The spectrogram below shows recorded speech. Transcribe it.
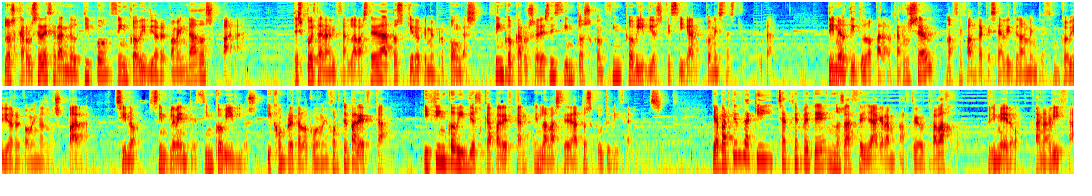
Los carruseles serán del tipo 5 vídeos recomendados para. Después de analizar la base de datos, quiero que me propongas 5 carruseles distintos con 5 vídeos que sigan con esta estructura. Dime el título para el carrusel, no hace falta que sea literalmente 5 vídeos recomendados para, sino simplemente 5 vídeos y complétalo como mejor te parezca, y 5 vídeos que aparezcan en la base de datos que utilizarías. Y a partir de aquí, ChatGPT nos hace ya gran parte del trabajo. Primero, analiza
